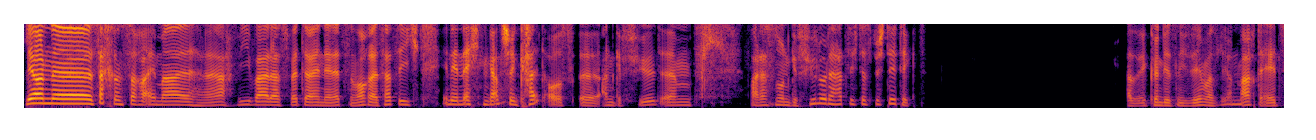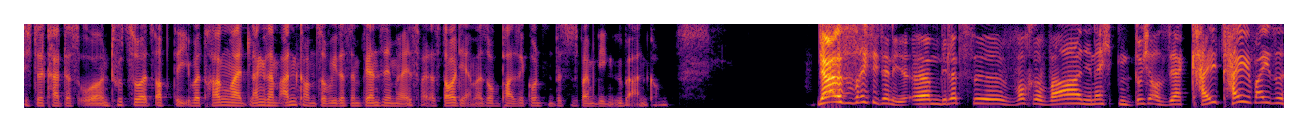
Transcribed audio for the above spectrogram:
Leon, äh, sag uns doch einmal, ja, wie war das Wetter in der letzten Woche? Es hat sich in den Nächten ganz schön kalt aus, äh, angefühlt. Ähm, war das nur ein Gefühl oder hat sich das bestätigt? Also ihr könnt jetzt nicht sehen, was Leon macht. Er hält sich da gerade das Ohr und tut so, als ob die Übertragung halt langsam ankommt, so wie das im Fernsehen immer ist, weil das dauert ja immer so ein paar Sekunden, bis es beim Gegenüber ankommt. Ja, das ist richtig, Danny. Ähm, die letzte Woche war in den Nächten durchaus sehr kalt, teilweise.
